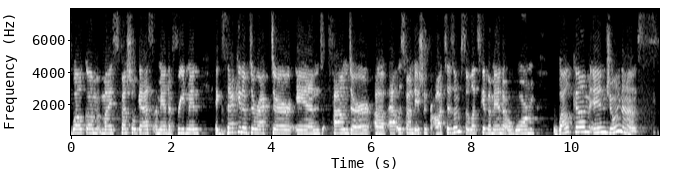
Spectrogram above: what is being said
welcome my special guest, Amanda Friedman, Executive Director and founder of Atlas Foundation for Autism. So let's give Amanda a warm welcome and join us.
